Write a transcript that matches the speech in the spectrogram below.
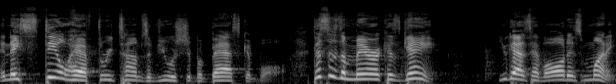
and they still have three times the viewership of basketball. This is America's game. You guys have all this money.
